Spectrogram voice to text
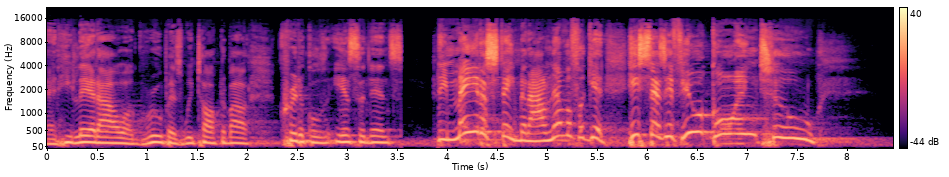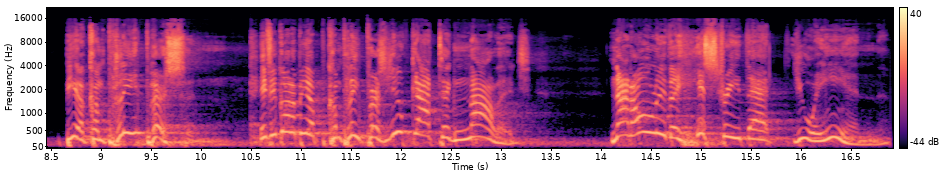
And he led our group as we talked about critical incidents. He made a statement I'll never forget. He says, If you're going to be a complete person, if you're going to be a complete person, you've got to acknowledge not only the history that you are in,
